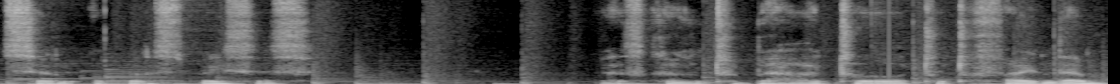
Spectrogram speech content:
Some open spaces. It's going to be hard to, to, to find them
